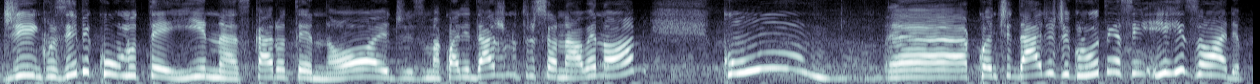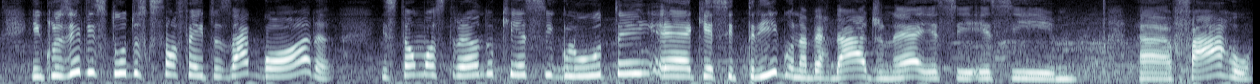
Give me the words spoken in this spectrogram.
De inclusive com luteínas, carotenoides, uma qualidade nutricional enorme, com é, quantidade de glúten assim irrisória. Inclusive estudos que são feitos agora estão mostrando que esse glúten, é, que esse trigo, na verdade, né, esse esse uh, farro,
